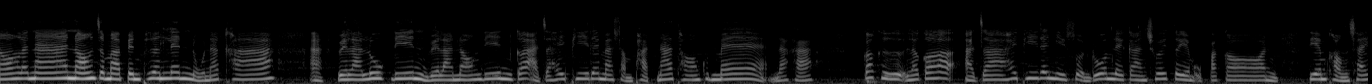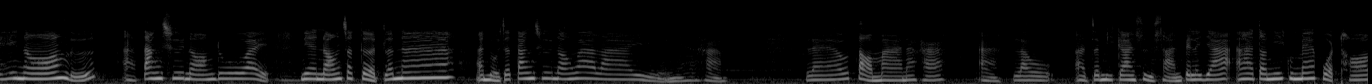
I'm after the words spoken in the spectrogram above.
น้องแล้วนะ น้องจะมาเป็นเพื่อนเล่นหนูนะคะะเวลาลูกดิ้น เวลาน้องดิ้น ก็อาจจะให้พี่ได้มาสัมผัสหน้าท้องคุณแม่นะคะ ก็คือแล้วก็อาจจะให้พี่ได้มีส่วนร่วมในการช่วยเตรียมอุปกรณ์ เตรียมของใช้ให้น้องหรืออตั้งชื่อน้องด้วย เนี่ยน้องจะเกิดแล้วนะะหนูจะตั้งชื่อน้องว่าอะไรอย่างเงี้ยค่ะแล้วต่อมานะคะะเรา อาจจะมีการสื่อสารเป็นระยะอะตอนนี้คุณแม่ปวดท้อง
